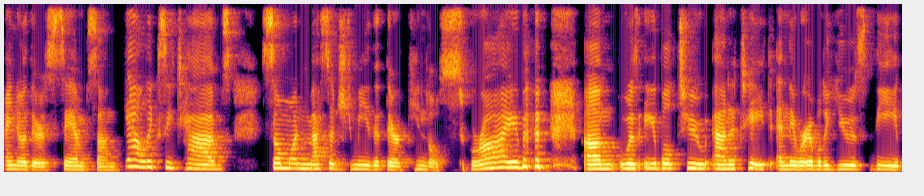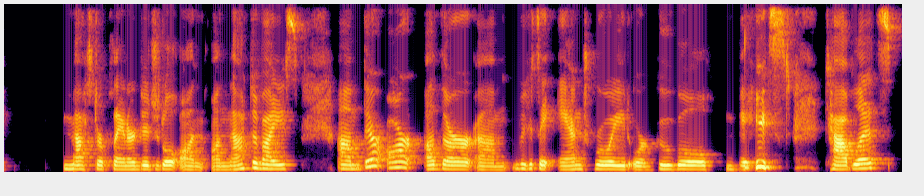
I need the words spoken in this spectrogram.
I know there's Samsung Galaxy tabs. Someone messaged me that their Kindle Scribe um, was able to annotate and they were able to use the master planner digital on on that device. Um, there are other um, we could say android or google based tablets.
